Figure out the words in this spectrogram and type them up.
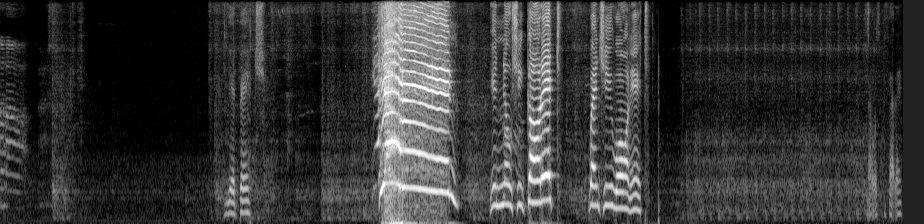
You bitch. Get in! You know she got it when she want it. That was pathetic.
